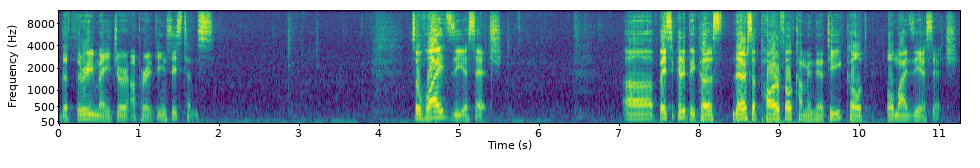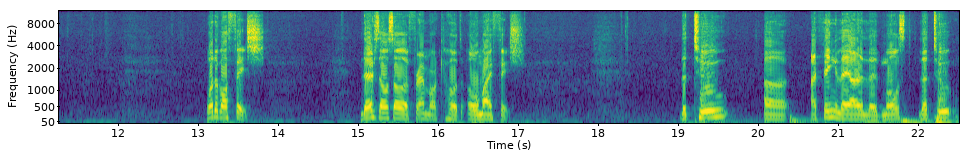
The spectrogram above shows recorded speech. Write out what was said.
the three major operating systems. So why ZSH? Uh, basically because there's a powerful community called OhmyZSH. What about Fish? There's also a framework called OhmyFish. The two, uh, I think they are the most, the two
